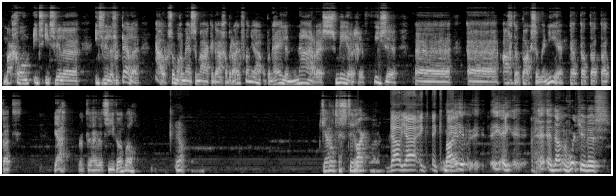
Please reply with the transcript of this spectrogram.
maar gewoon iets, iets, willen, iets willen vertellen. Nou, sommige mensen maken daar gebruik van, ja, op een hele nare, smerige, vieze, eh eh, achterbakse manier. Dat, dat, dat, dat, dat, ja, dat, dat zie ik ook wel. Ja. Gerald is stil. Maar, Nou ja, ik... ik maar eh, ik- ik- ik- en dan word je dus.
